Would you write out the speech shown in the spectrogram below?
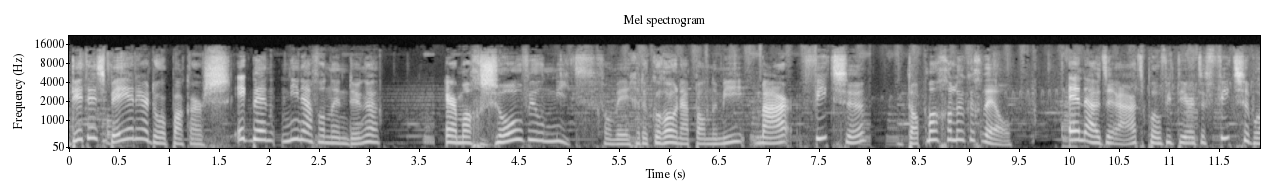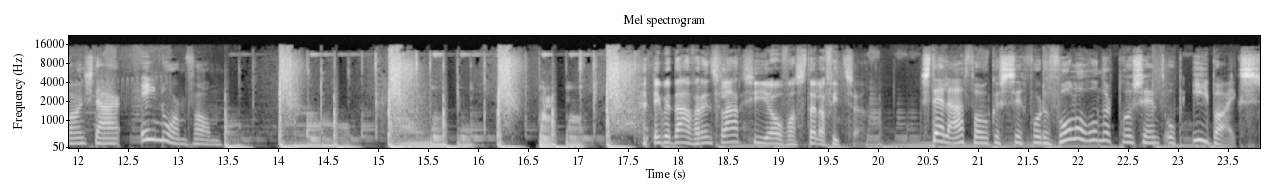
Dit is BNR Doorpakkers. Ik ben Nina van den Dungen. Er mag zoveel niet vanwege de coronapandemie, maar fietsen, dat mag gelukkig wel. En uiteraard profiteert de fietsenbranche daar enorm van. Ik ben Daan Renslaar, CEO van Stella Fietsen. Stella focust zich voor de volle 100% op e-bikes.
